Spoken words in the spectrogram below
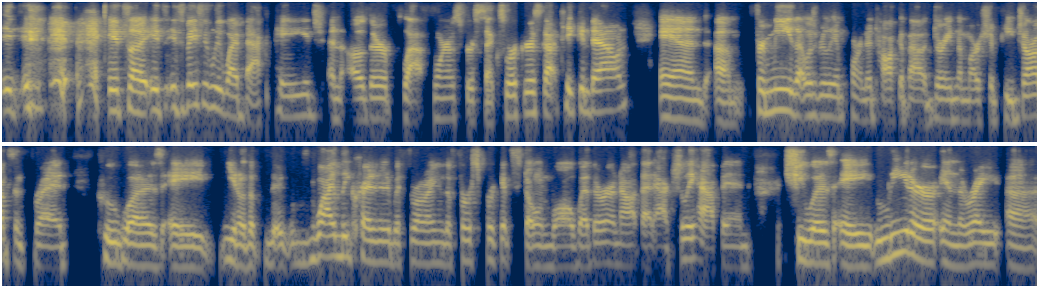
it, it, it's a it's, it's basically why Backpage and other platforms for sex workers got taken down. And um, for me, that was really important to talk about during the Marsha P. Johnson thread who was a you know the, the, widely credited with throwing the first brick at Stonewall, whether or not that actually happened. She was a leader in the right uh,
